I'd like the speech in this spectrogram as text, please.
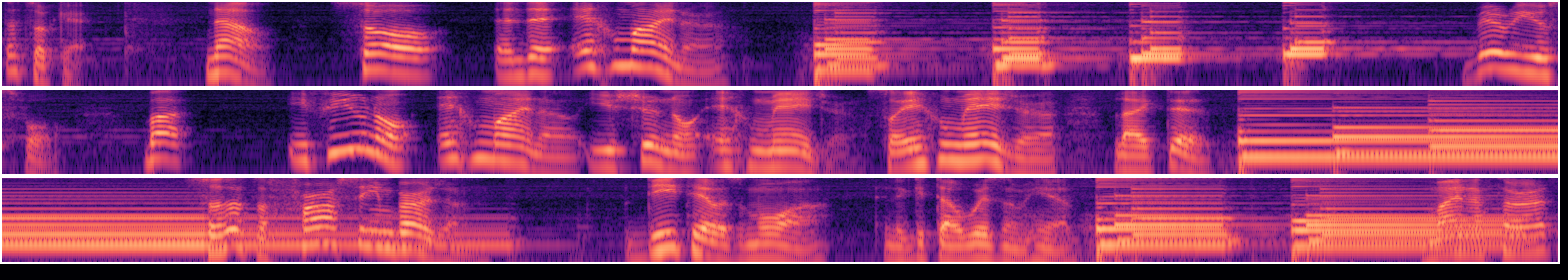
That's okay. Now, so, and then F minor. Very useful. But if you know F minor, you should know F major. So F major, like this. So that's the first inversion. Details more in the guitar wisdom here. Minor third,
